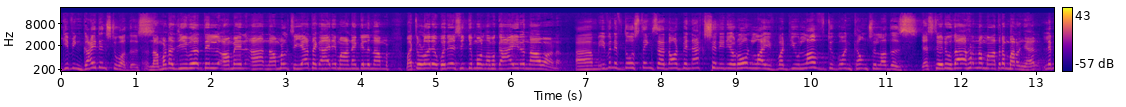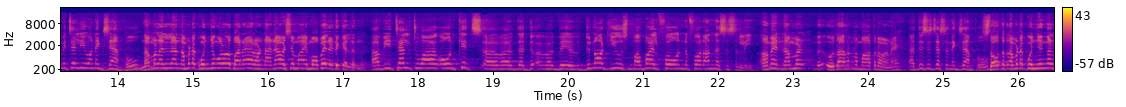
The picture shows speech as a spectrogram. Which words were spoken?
giving guidance to others. നമ്മുടെ ജീവിതത്തിൽ അമേൻ ആ, നമ്മൾ ചെയ്യാത്ത കാര്യമാണെങ്കിൽ നാം മറ്റുള്ളവരെ ഉപദേശിക്കുമ്പോൾ നമുക്ക് ആയിരം നാവാണ് Um, even if those things have not been action in your own life, but you love to go and counsel others. Just ഒരു ഉദാഹരണം മാത്രം പറഞ്ഞാൽ Let me tell you an example. നമ്മളെല്ലാം നമ്മുടെ കുഞ്ഞുങ്ങളോട് പറയാറുണ്ട് അനാവശ്യമായി മൊബൈൽ എടുക്കല്ലെന്ന് Uh, we tell to our own kids, uh, uh, that, uh, we do not use mobile phone for unnecessarily. അമേൻ നമ്മൾ ഉദാഹരണം മാത്രമാണേ Uh, this is just an example. സ്തോത്രം നമ്മുടെ കുഞ്ഞുങ്ങൾ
